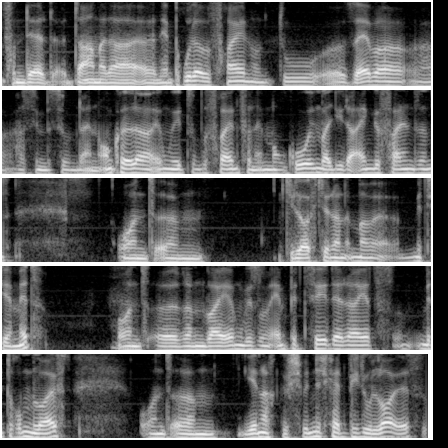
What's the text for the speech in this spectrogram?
von der Dame da äh, den Bruder befreien und du äh, selber äh, hast die Mission, deinen Onkel da irgendwie zu befreien von den Mongolen, weil die da eingefallen sind. Und ähm, die läuft ja dann immer mit dir mit. Und äh, dann war irgendwie so ein NPC, der da jetzt mit rumläuft. Und ähm, je nach Geschwindigkeit, wie du läufst,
